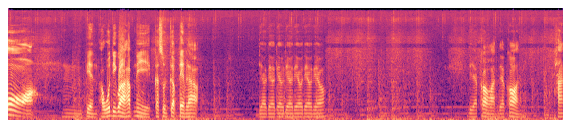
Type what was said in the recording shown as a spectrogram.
อ๋ออืม เปลี่ยนอาวุธดีกว่าครับนี่กระสุนเกือบเต็มแล้ว เดี๋ยวเดี๋ยวเดี๋ยวเดี๋ยวเดี๋ยวเดี๋ยวเดี๋ยวเดี๋ยวก่อนเดี๋ยวก่อน ทาง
